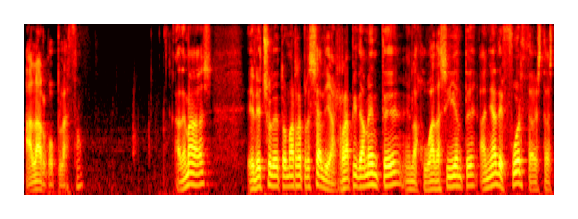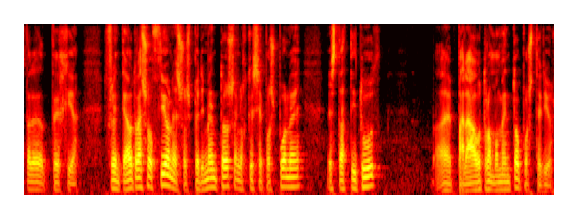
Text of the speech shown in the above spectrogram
a largo plazo. Además, el hecho de tomar represalias rápidamente en la jugada siguiente añade fuerza a esta estrategia, frente a otras opciones o experimentos en los que se pospone esta actitud eh, para otro momento posterior.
